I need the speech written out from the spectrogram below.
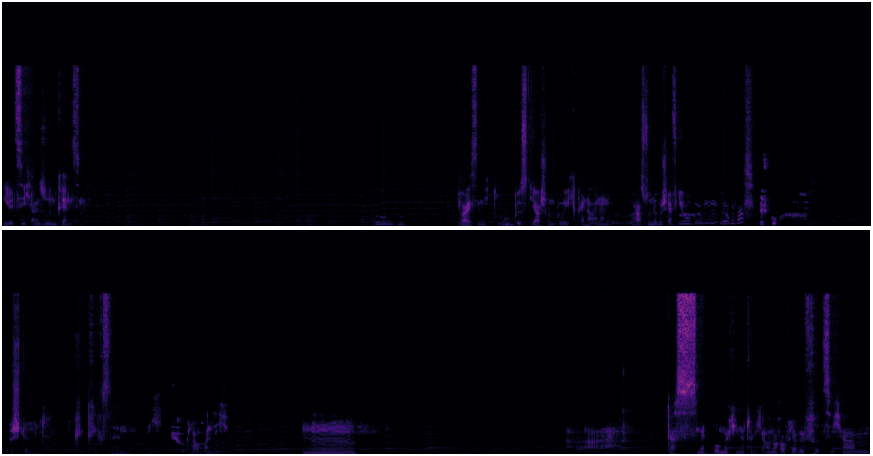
Hielt sich also in Grenzen. Ich weiß nicht, du bist ja schon durch. Keine Ahnung. Hast du eine Beschäftigung? Irgend- Irgendwas? Ich guck. Bestimmt. Krieg, kriegst du hin. Ich glaube an dich. Ah, Das Metbo möchte ich natürlich auch noch auf Level 40 haben.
